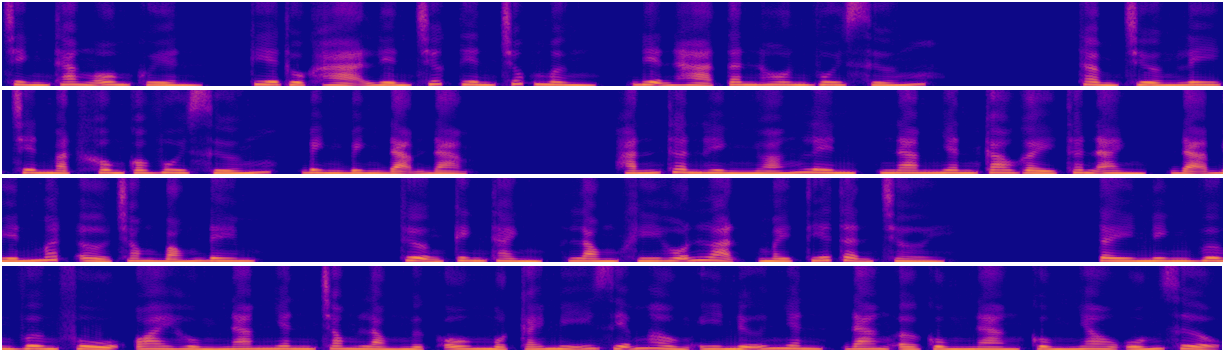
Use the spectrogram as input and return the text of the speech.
Trình thăng ôm quyền, kia thuộc hạ liền trước tiên chúc mừng, điện hạ tân hôn vui sướng. Thẩm trường ly trên mặt không có vui sướng, bình bình đạm đạm. Hắn thân hình nhoáng lên, nam nhân cao gầy thân ảnh, đã biến mất ở trong bóng đêm. Thượng kinh thành, lòng khí hỗn loạn, mây tía tận trời. Tây Ninh Vương Vương phủ, oai hùng nam nhân trong lòng ngực ôm một cái mỹ diễm hồng y nữ nhân, đang ở cùng nàng cùng nhau uống rượu.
